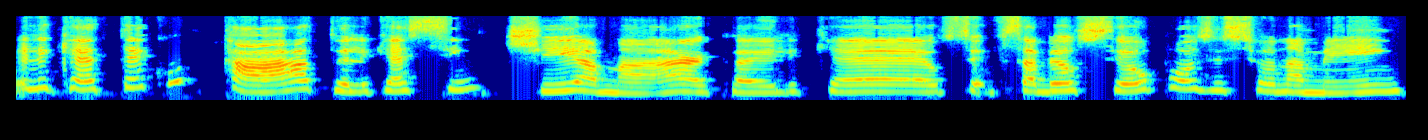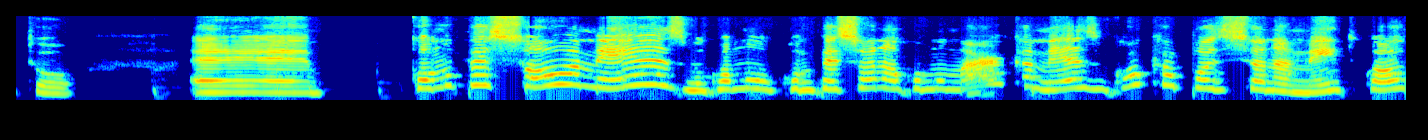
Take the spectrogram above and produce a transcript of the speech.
ele quer ter contato, ele quer sentir a marca, ele quer saber o seu posicionamento é, como pessoa mesmo, como, como pessoa não, como marca mesmo, qual que é o posicionamento, qual,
